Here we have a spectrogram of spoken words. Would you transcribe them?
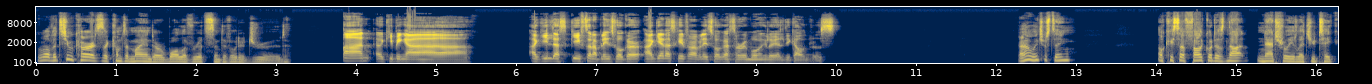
Well, the two cards that come to mind are Wall of Roots and Devoted Druid. And uh, keeping a a Gilda's gift or a planeswalker, a Gilda's gift or a planeswalker after removing loyalty counters. Oh, interesting. Okay, so Falco does not naturally let you take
